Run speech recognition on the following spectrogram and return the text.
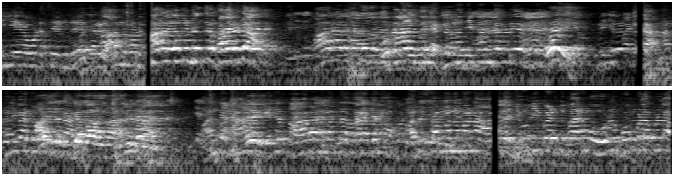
ஜிஏவோட சேர்ந்து பாராளுமன்றத்தை பயப்படா. பாராளுமன்றத்தை நான் தெளிவா சொல்லியிருக்கேன். அந்த நாளை எது அது சம்பந்தமான ஆளை டியூட்டி எடுத்து பாருங்க. ஒரு பொம்பளை பிள்ளை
